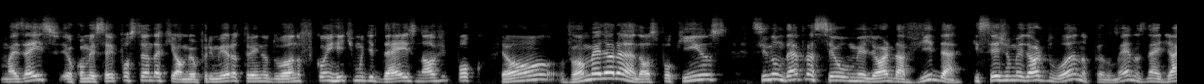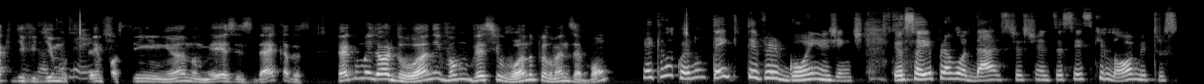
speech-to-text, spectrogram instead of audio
Mas é isso, eu comecei postando aqui, ó. Meu primeiro treino do ano ficou em ritmo de 10, 9 e pouco. Então, vamos melhorando aos pouquinhos. Se não der para ser o melhor da vida, que seja o melhor do ano, pelo menos, né? Já que dividimos Exatamente. tempo assim em ano, meses, décadas, pega o melhor do ano e vamos ver se o ano pelo menos é bom. É aquela coisa, não tem que ter vergonha, gente. Eu saí para rodar, eu tinha 16 quilômetros.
